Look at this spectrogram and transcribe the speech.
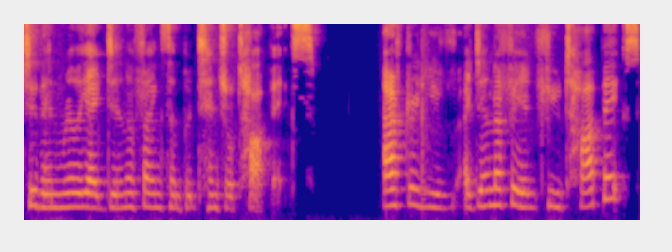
to then really identifying some potential topics. After you've identified a few topics,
